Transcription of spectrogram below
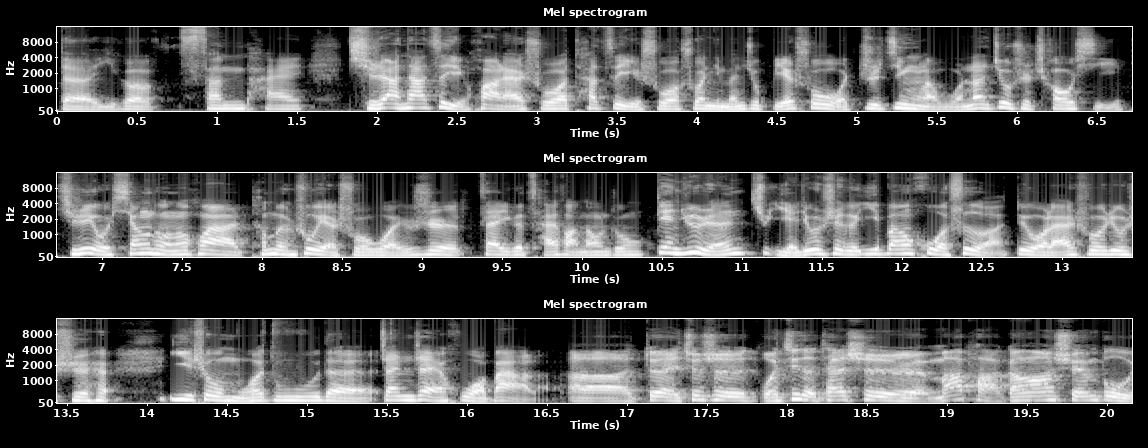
的一个翻拍。其实按他自己话来说，他自己说说你们就别说我致敬了，我那就是抄袭。其实有相同的话，藤本树也说过，就是在一个采访当中，《电锯人》就也就是个一般货色。对我来说就是 异兽魔都的山寨货罢了。呃，对，就是我记得他是 MAPA 刚刚宣布，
